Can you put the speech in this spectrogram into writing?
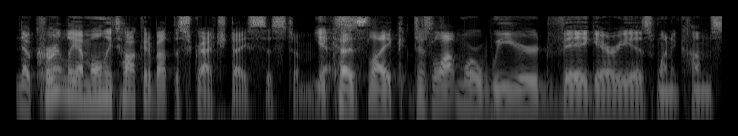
Now, currently, I'm only talking about the scratch dice system Yes. because, like, there's a lot more weird, vague areas when it comes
